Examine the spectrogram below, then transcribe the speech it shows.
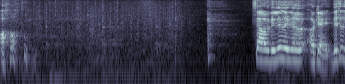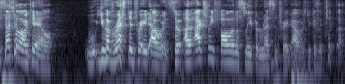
Oh. So they literally okay, this is such a long tale. You have rested for eight hours. So I've actually fallen asleep and rested for eight hours because I clicked that.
